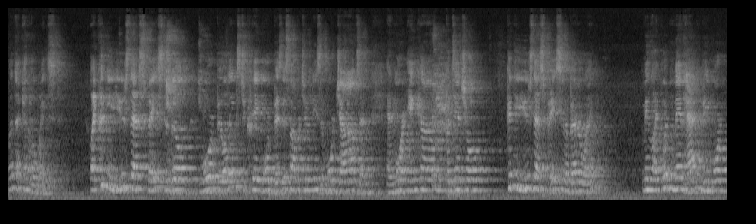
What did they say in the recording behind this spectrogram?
wasn't that kind of a waste? Like, couldn't you use that space to build more buildings, to create more business opportunities and more jobs and, and more income potential? Couldn't you use that space in a better way? I mean, like, wouldn't Manhattan be more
